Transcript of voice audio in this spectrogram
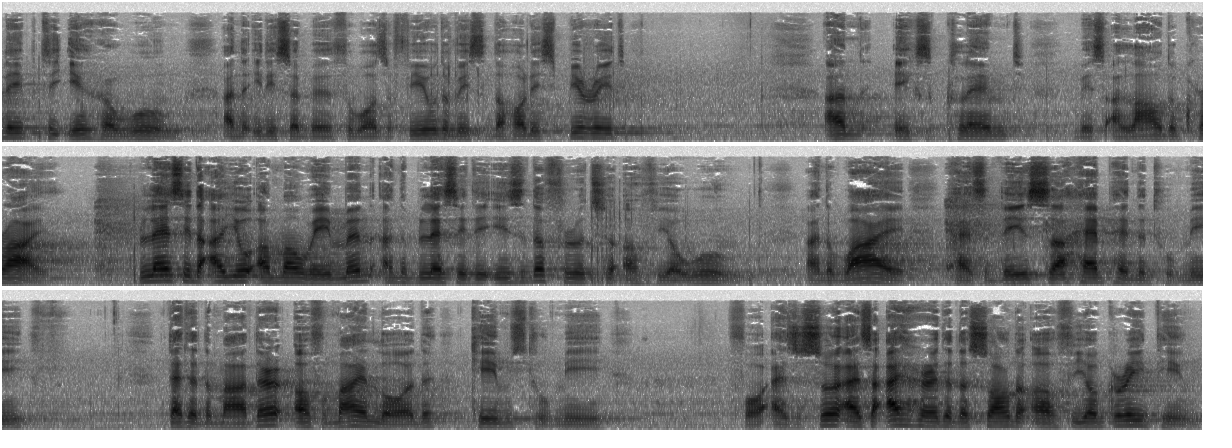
leaped in her womb, and Elizabeth was filled with the Holy Spirit and exclaimed with a loud cry, Blessed are you among women, and blessed is the fruit of your womb. And why has this happened to me? That the mother of my Lord came to me. For as soon as I heard the sound of your greeting,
